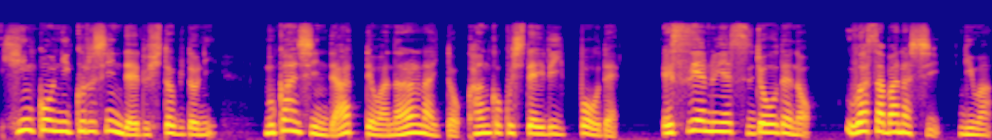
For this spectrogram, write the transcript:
貧困に苦しんでいる人々に無関心であってはならないと勧告している一方で SNS 上での噂話には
